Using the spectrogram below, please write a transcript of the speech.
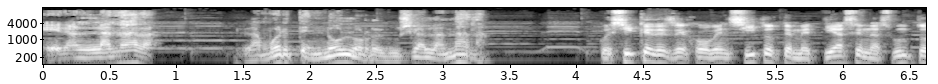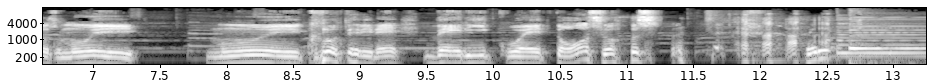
eran la nada. La muerte no lo reducía a la nada. Pues sí que desde jovencito te metías en asuntos muy, muy, ¿cómo te diré? Vericuetosos.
